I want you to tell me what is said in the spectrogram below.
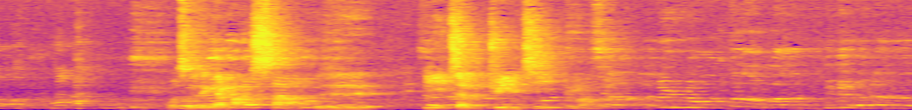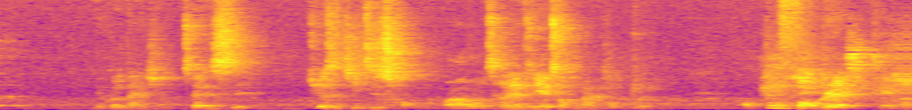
我是不是应该把他杀了？就是以整军纪，有没有？有够胆小，真是，就是几只虫。啊，我承认这些虫蛮恐怖的，我不否认，可以吧？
